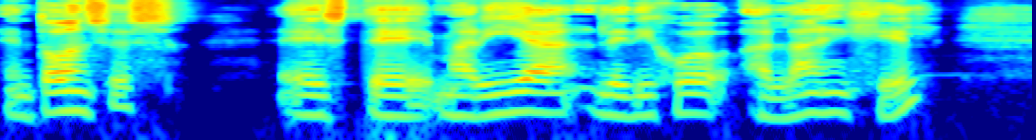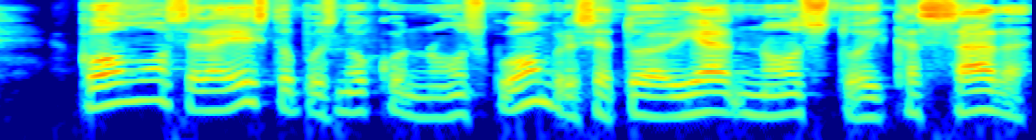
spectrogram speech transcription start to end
Entonces, este, María le dijo al ángel, ¿Cómo será esto? Pues no conozco hombre, o sea, todavía no estoy casada.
